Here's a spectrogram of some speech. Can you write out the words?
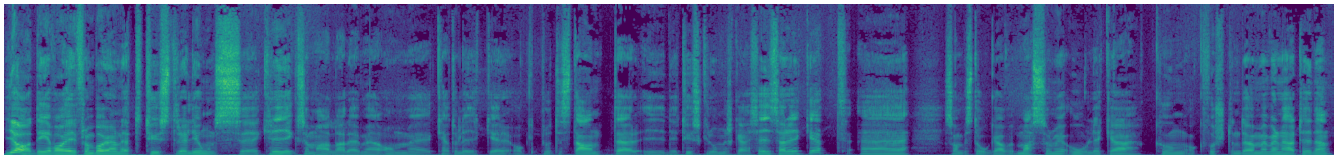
Ja, det var ju från början ett tyst religionskrig som handlade med, om katoliker och protestanter i det tysk-romerska kejsarriket eh, som bestod av massor med olika kung och furstendömen vid den här tiden.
